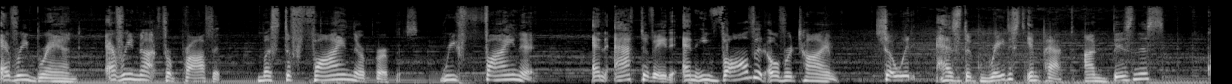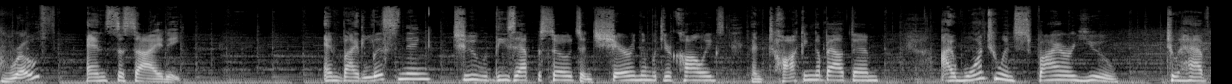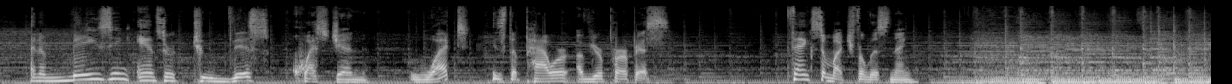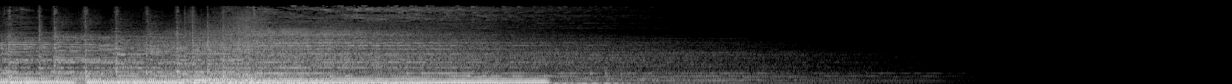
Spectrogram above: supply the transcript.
every brand, every not for profit must define their purpose, refine it, and activate it and evolve it over time so it has the greatest impact on business, growth, and society. And by listening to these episodes and sharing them with your colleagues and talking about them, I want to inspire you to have an amazing answer to this question What is the power of your purpose? Thanks so much for listening.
